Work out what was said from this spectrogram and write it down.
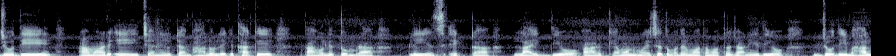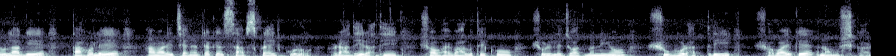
যদি আমার এই চ্যানেলটা ভালো লেগে থাকে, তাহলে তোমরা প্লিজ একটা লাইক দিও আর কেমন হয়েছে তোমাদের মতামতটা জানিয়ে দিও। যদি ভালো লাগে তাহলে আমার এই চ্যানেলটাকে সাবস্ক্রাইব করো। রাধে রাধে। সবাই ভালো থেকো শরীরের যত্ন নিও, শুভরাত্রি। সবাইকে নমস্কার।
